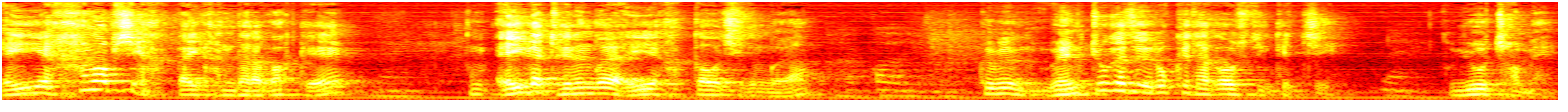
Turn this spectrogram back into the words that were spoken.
A. a에 한없이 가까이 간다라고 할게. 네. 그럼 a가 되는 거야, a에 가까워지는 거야. 가까워요. 그러면 왼쪽에서 이렇게 다가올 수도 있겠지. 네. 그럼 요 점에.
